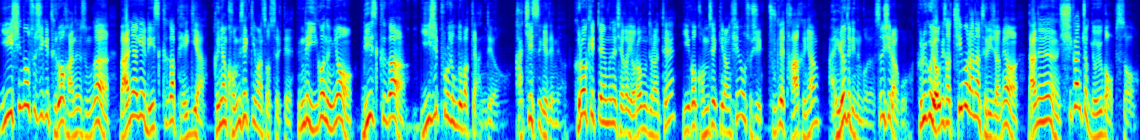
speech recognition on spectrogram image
이 신호 수식이 들어가는 순간 만약에 리스크가 100이야. 그냥 검색기만 썼을 때. 근데 이거는요. 리스크가 20% 정도밖에 안 돼요. 같이 쓰게 되면. 그렇기 때문에 제가 여러분들한테 이거 검색기랑 신호 수식 두 개 다 그냥 알려드리는 거예요. 쓰시라고. 그리고 여기서 팁을 하나 드리자면 나는 시간적 여유가 없어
